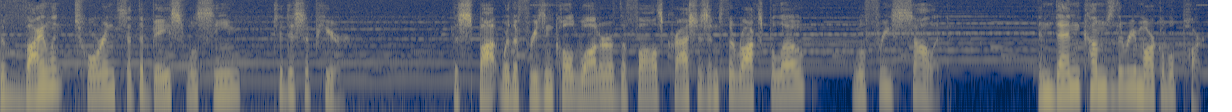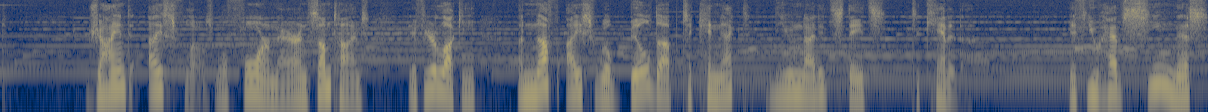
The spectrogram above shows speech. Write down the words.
The violent torrents at the base will seem to disappear. The spot where the freezing cold water of the falls crashes into the rocks below will freeze solid. And then comes the remarkable part. Giant ice floes will form there, and sometimes, if you're lucky, enough ice will build up to connect the United States to Canada. If you have seen this,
